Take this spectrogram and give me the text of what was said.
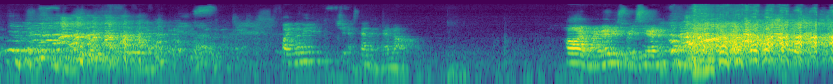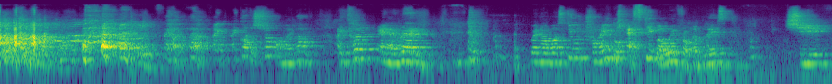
Finally, she extended her hand out. Hi, my name is Wei Xian. I, I got a shock of my life. I turned and I ran. When I was still trying to escape away from the place, she,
